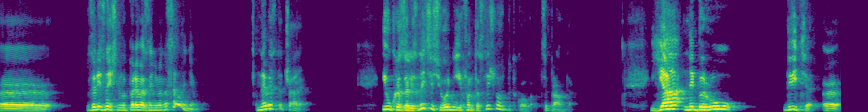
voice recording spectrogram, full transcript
е, залізничними перевезеннями населення, не вистачає. І Укрзалізниця сьогодні є фантастично збиткова, це правда. Я не беру. Дивіться, е,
